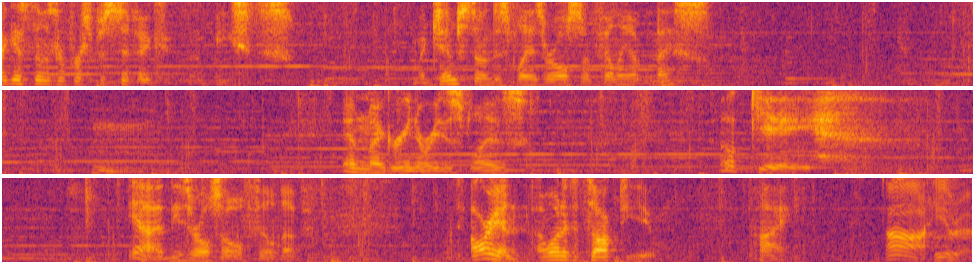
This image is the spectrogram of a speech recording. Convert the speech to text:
I guess those are for specific beasts. My gemstone displays are also filling up nice. Hmm. And my greenery displays. Okay. Yeah, these are also all filled up. Auryen, I wanted to talk to you. Hi. Ah, Hero,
